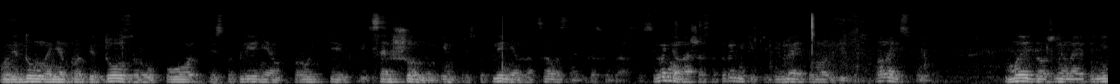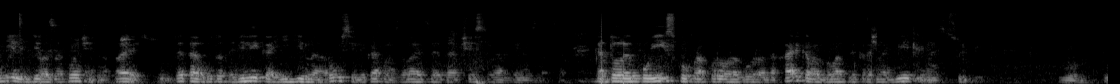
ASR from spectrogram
повідомлення про підозру по преступлениям против, совершенным им преступлениям на целостность государства. Сегодня наши сотрудники предъявляют ему обвинение. Он арестован. Мы должны на этой неделе дело закончить, направить в суд. Это вот эта Великая Единая Русь, или как называется эта общественная организация, которая по иску прокурора города Харькова была прекращена деятельность суде. Вот. Э,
